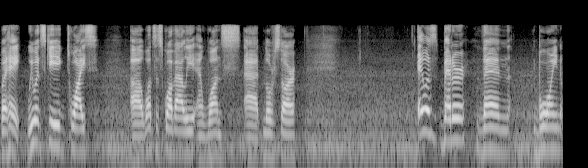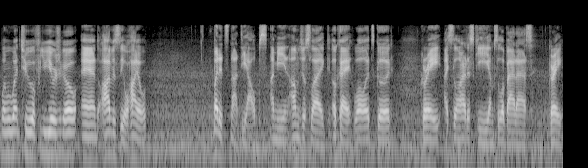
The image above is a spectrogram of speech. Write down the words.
but hey, we went skiing twice. Uh, once at Squaw Valley and once at North Star. It was better than Boyne when we went to a few years ago, and obviously Ohio. But it's not the Alps. I mean, I'm just like, okay, well, it's good, great. I still know how to ski. I'm still a badass. Great.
